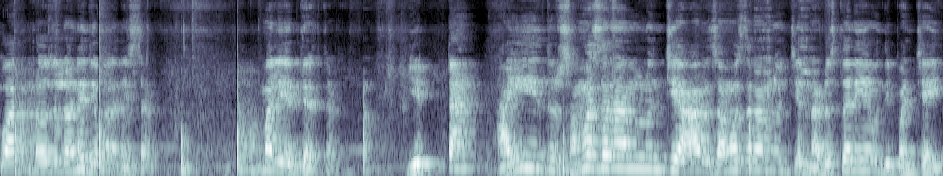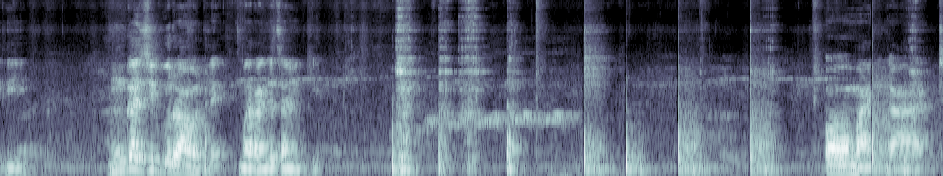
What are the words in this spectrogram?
వారం రోజుల్లోనే దివాలా తీస్తాడు. మళ్ళీ ఎత్తేస్తాడు ఇట్ట ఐదు సంవత్సరాల నుంచి ఆరు సంవత్సరాల నుంచి నడుస్తూనే ఉంది పంచాయతీ. ఇంకా సిగ్గు రావట్లే మా రంగస్వామికి. ఓ మై గాడ్.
